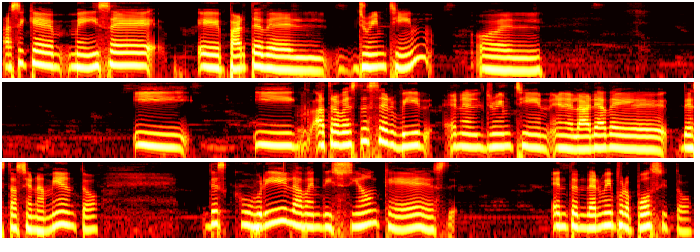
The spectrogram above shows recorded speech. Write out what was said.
Así que me hice eh, parte del Dream Team y, a través de servir en el Dream Team en el área de, de estacionamiento, descubrí la bendición que es entender mi propósito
